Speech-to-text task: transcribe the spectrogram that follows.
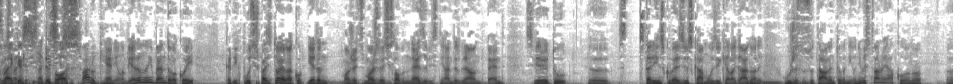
Slackers i The Boss. su stvarno genijalan. Jedan od onih bendova koji kad ih pustiš, pazi, to je onako jedan, može, može reći slobodno nezavisni underground band, sviraju tu uh, starinsku verziju ska muzike, lagano, ali mm. užasno su talentovani, oni imaju stvarno jako ono, E,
